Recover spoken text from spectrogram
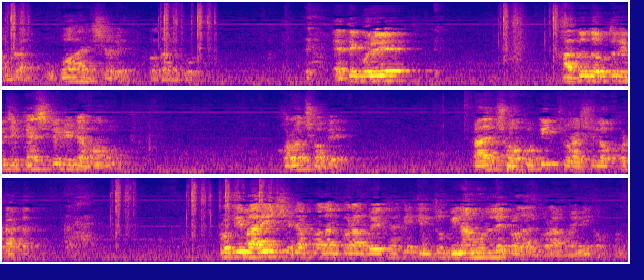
আমরা উপহার হিসাবে প্রদান করব। এতে করে খাদ্য দপ্তরের যে ক্যাশ ক্রেডিট অ্যামাউন্ট খরচ হবে প্রায় ছ কোটি চুরাশি লক্ষ টাকা। প্রতিবারই সেটা প্রদান করা হয়ে থাকে, কিন্তু বিনামূল্যে প্রদান করা হয়নি কখনো।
